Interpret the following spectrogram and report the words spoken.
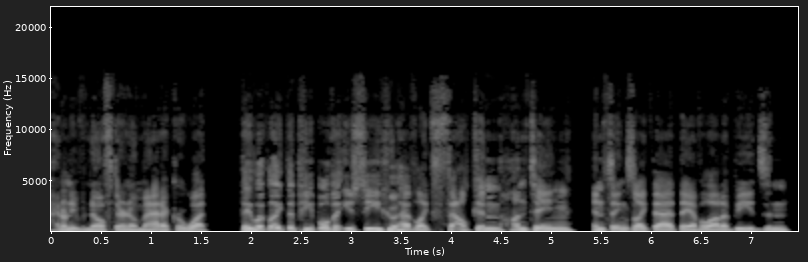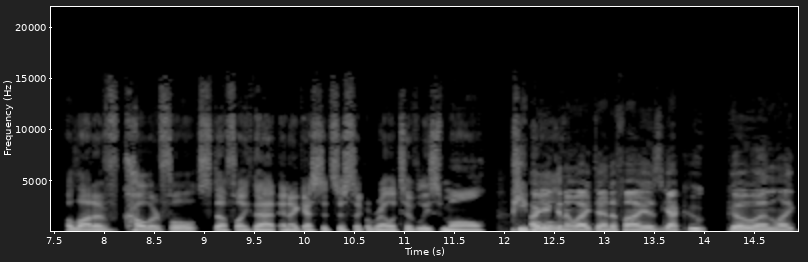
I don't even know if they're nomadic or what. They look like the people that you see who have like falcon hunting and things like that. They have a lot of beads and a lot of colorful stuff like that. And I guess it's just like a relatively small people. Are you going to identify as Yakut? Go and like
